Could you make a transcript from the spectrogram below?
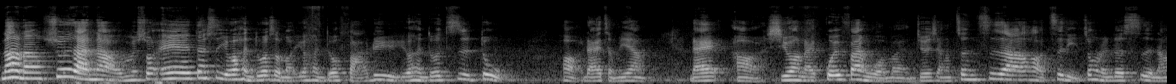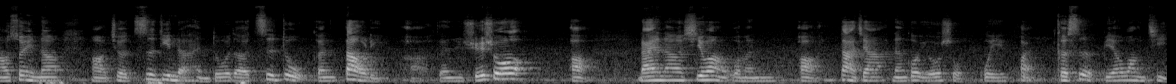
那呢，虽然呢，我们说，哎，但是有很多什么，有很多法律，有很多制度，啊，来怎么样，来啊，希望来规范我们，就是讲政治啊，哈，治理众人的事，然后所以呢，啊，就制定了很多的制度跟道理啊，跟学说啊。来呢，希望我们啊，大家能够有所规范。可是不要忘记，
